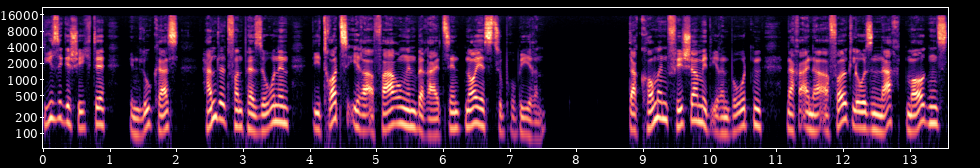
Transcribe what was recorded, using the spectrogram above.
Diese Geschichte in Lukas handelt von Personen, die trotz ihrer Erfahrungen bereit sind, Neues zu probieren. Da kommen Fischer mit ihren Booten nach einer erfolglosen Nacht morgens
